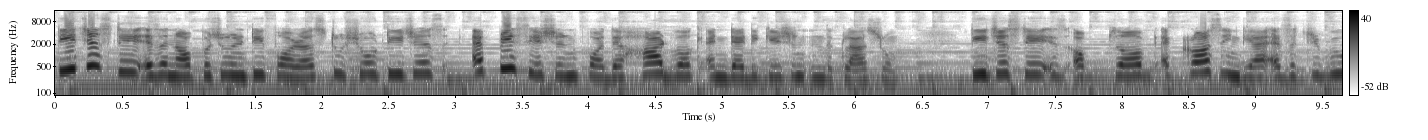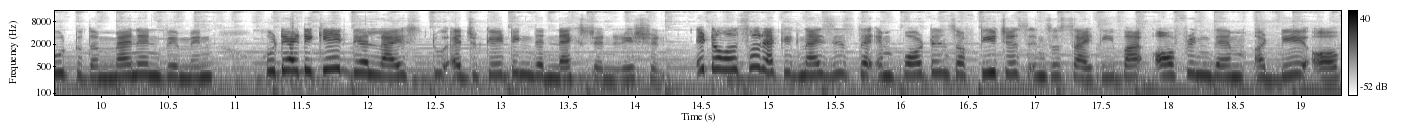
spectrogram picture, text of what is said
Teachers' Day is an opportunity for us to show teachers appreciation for their hard work and dedication in the classroom. Teachers' Day is observed across India as a tribute to the men and women who dedicate their lives to educating the next generation. It also recognizes the importance of teachers in society by offering them a day off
